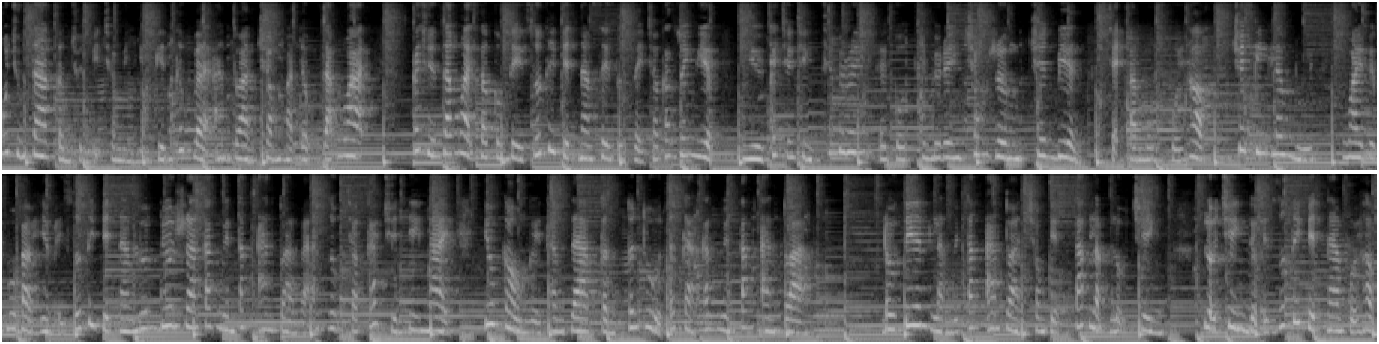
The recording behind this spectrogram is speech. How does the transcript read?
mỗi chúng ta cần chuẩn bị cho mình những kiến thức về an toàn trong hoạt động dã ngoại. Các chuyến dã ngoại do công ty Du lịch Việt Nam xây dựng dành cho các doanh nghiệp như các chương trình team building, eco team building trong rừng, trên biển, chạy ba môn phối hợp, trekking leo núi. Ngoài việc mua bảo hiểm, Du lịch Việt Nam luôn đưa ra các nguyên tắc an toàn và áp dụng cho các chuyến đi này, yêu cầu người tham gia cần tuân thủ tất cả các nguyên tắc an toàn. Đầu tiên là nguyên tắc an toàn trong việc xác lập lộ trình. Lộ trình được Exotic Việt Nam phối hợp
